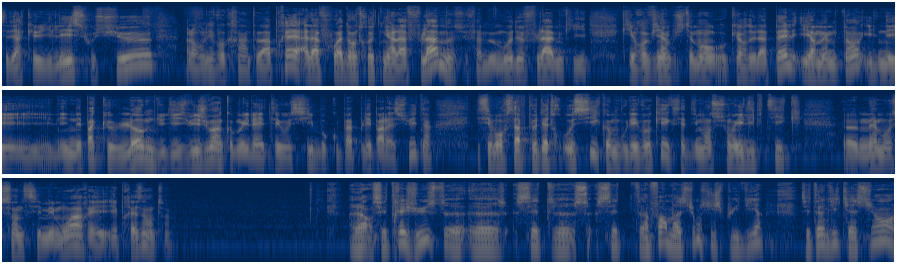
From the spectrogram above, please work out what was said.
C'est-à-dire qu'il est soucieux, alors on l'évoquera un peu après, à la fois d'entretenir la flamme, ce fameux mot de flamme qui, revient justement au cœur de l'appel, et en même temps, il n'est pas que l'homme du 18 juin, comme il a été aussi beaucoup appelé par la suite. C'est pour ça peut-être aussi, comme vous l'évoquez, que cette dimension elliptique, euh, même au sein de ses mémoires, est présente. Alors, c'est très juste. Euh, cette, euh, cette, information, si je puis dire, cette indication,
